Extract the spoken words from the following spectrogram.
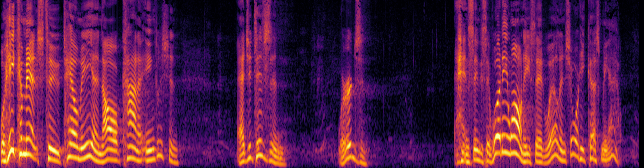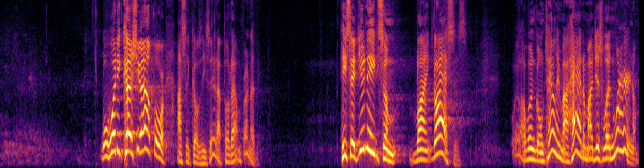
Well, he commenced to tell me in all kind of English and adjectives and words. And, and Cindy said, What do you want? He said, Well, in short, he cussed me out. well, what did he cuss you out for? I said, Because he said I pulled out in front of him. He said, You need some blank glasses. Well, I wasn't going to tell him I had them, I just wasn't wearing them.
